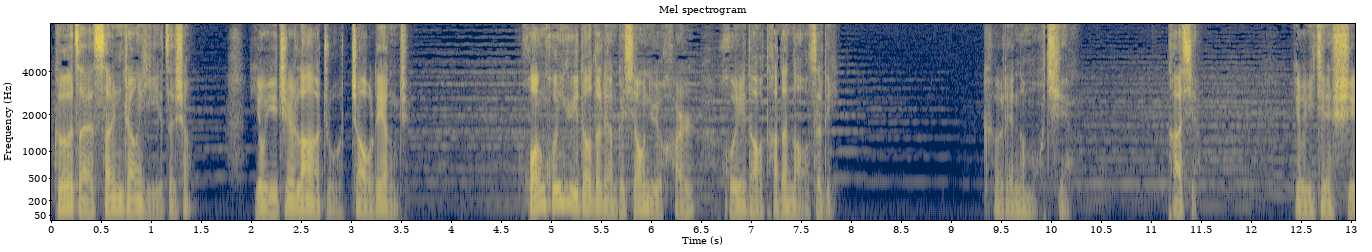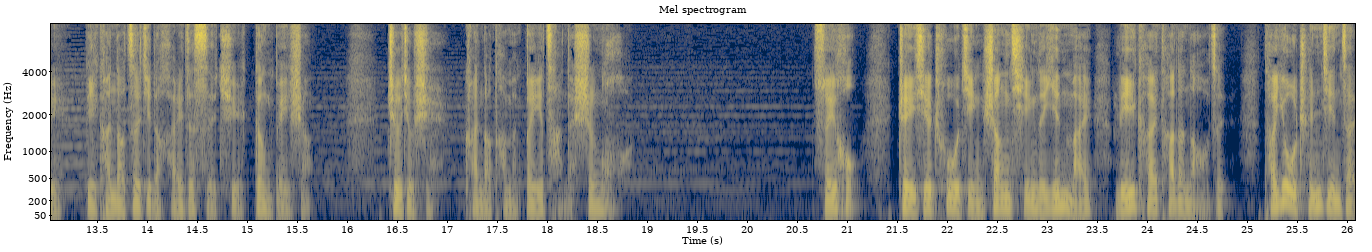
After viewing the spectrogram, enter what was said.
搁在三张椅子上，有一支蜡烛照亮着。黄昏遇到的两个小女孩回到他的脑子里。可怜的母亲，他想，有一件事比看到自己的孩子死去更悲伤，这就是看到他们悲惨的生活。随后，这些触景伤情的阴霾离开他的脑子，他又沉浸在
